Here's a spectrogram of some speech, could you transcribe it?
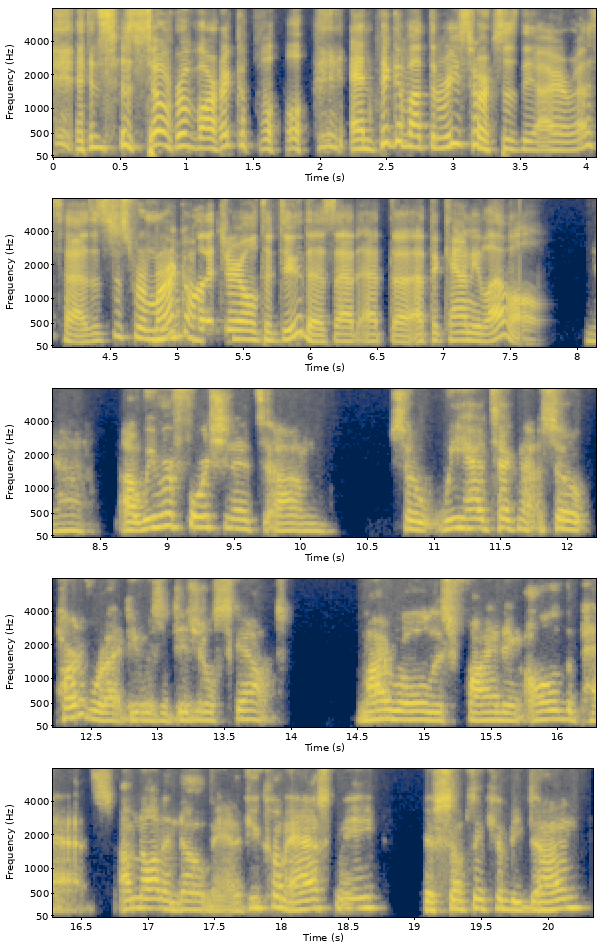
It's just so remarkable. And think about the resources the irs has. It's just remarkable yeah. that you're able to do this at, at the at the county level. Yeah. Uh, we were fortunate um so we had techno so part of what i do is a digital scout my role is finding all of the paths. I'm not a no man. If you come ask me if something can be done,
